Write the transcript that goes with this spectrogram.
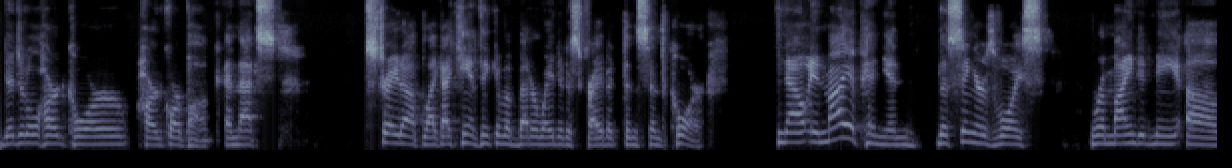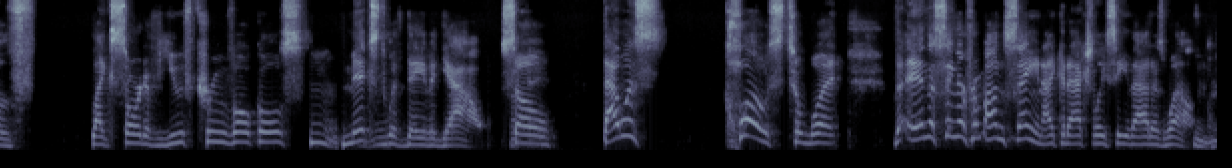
digital hardcore, hardcore punk, and that's straight up like I can't think of a better way to describe it than synthcore. Now, in my opinion, the singer's voice reminded me of like sort of youth crew vocals hmm, mixed with David Yow. So Okay. that was close to what and the singer from Unsane, I could actually see that as well. mhm.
